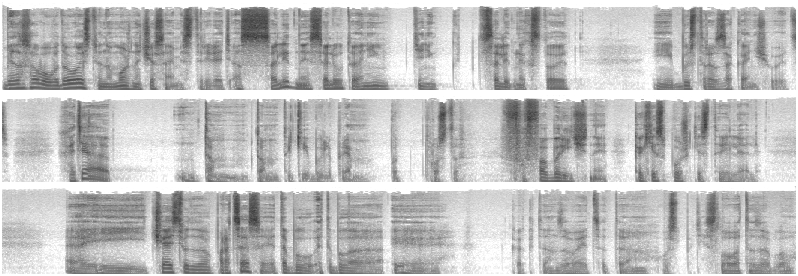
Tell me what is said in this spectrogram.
без особого удовольствия, но можно часами стрелять. А солидные салюты, они денег солидных стоят и быстро заканчиваются. Хотя там, там такие были прям просто фабричные, как из пушки стреляли. Э, и часть вот этого процесса, это, был, это была, э, как это называется, это, господи, слово-то забыл.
